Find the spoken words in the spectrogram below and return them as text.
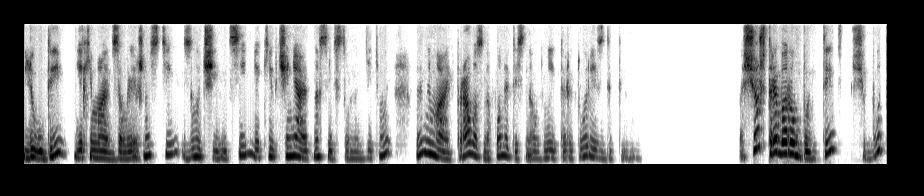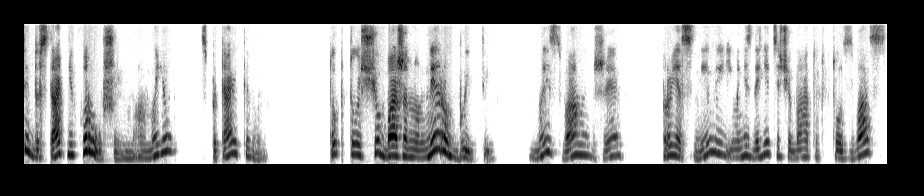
люди, які мають залежності, злочинці, які вчиняють насильство над дітьми, вони не мають права знаходитись на одній території з дитиною. А що ж треба робити, щоб бути достатньо хорошою мамою, спитаєте ви. Тобто, що бажано не робити, ми з вами вже прояснили, і мені здається, що багато хто з вас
